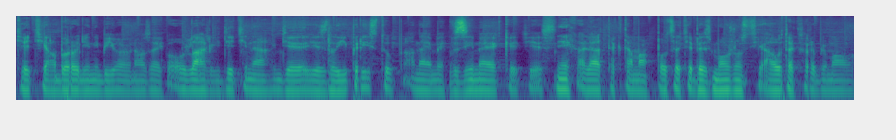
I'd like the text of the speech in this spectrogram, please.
deti alebo rodiny bývajú naozaj v odláhlých detinách, kde je zlý prístup a najmä v zime, keď je sneh a ľad, tak tam v podstate bez možnosti auta, ktoré by malo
